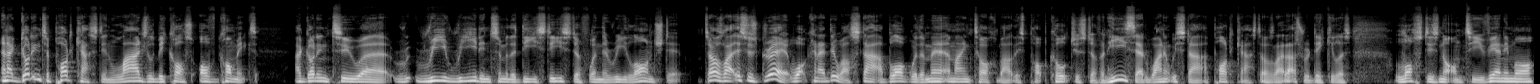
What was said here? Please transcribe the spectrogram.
And I got into podcasting largely because of comics. I got into uh, re- rereading some of the DC stuff when they relaunched it. So I was like, this is great. What can I do? I'll start a blog with a mate of mine talk about this pop culture stuff. And he said, why don't we start a podcast? I was like, that's ridiculous. Lost is not on TV anymore.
